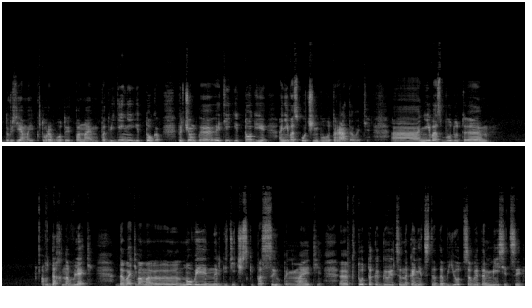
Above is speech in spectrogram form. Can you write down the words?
друзья мои, кто работает по найму, подведение итогов. Причем э, эти итоги, они вас очень будут радовать. Э, они вас будут э, вдохновлять давать вам э, новый энергетический посыл, понимаете? Э, кто-то, как говорится, наконец-то добьется в этом месяце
